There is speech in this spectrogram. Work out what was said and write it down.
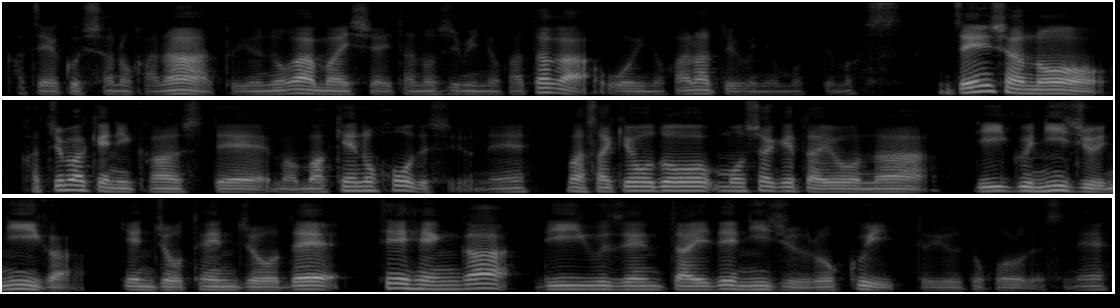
活躍したのかなというのが毎試合楽しみの方が多いのかなというふうに思ってます。前者の勝ち負けに関して、まあ、負けの方ですよね。まあ、先ほど申し上げたようなリーグ22位が現状天井で底辺がリーグ全体で26位というところですね。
